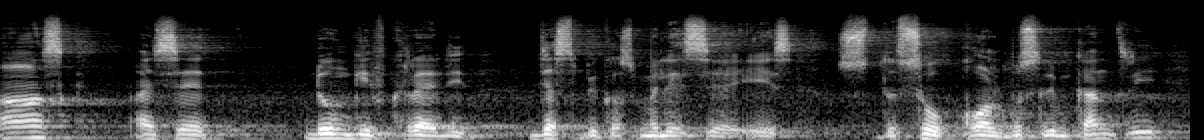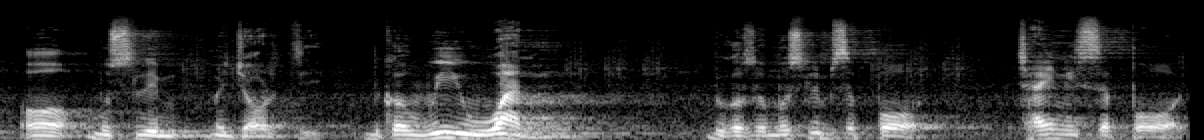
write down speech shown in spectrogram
asked, I said, don't give credit just because Malaysia is the so-called Muslim country or Muslim majority. Because we won because of Muslim support, Chinese support,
